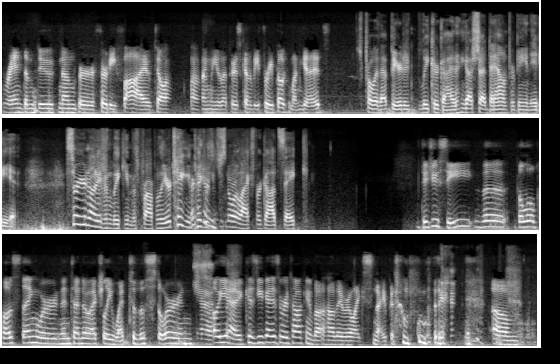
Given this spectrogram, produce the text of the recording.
random dude number 35 telling me that there's going to be three Pokemon guides. It's probably that bearded leaker guy. He got shut down for being an idiot. Sir, you're not even leaking this properly. You're taking pictures of Snorlax for God's sake. Did you see the the little post thing where Nintendo actually went to the store and Yeah. oh yeah, because you guys were talking about how they were like sniping them. um,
